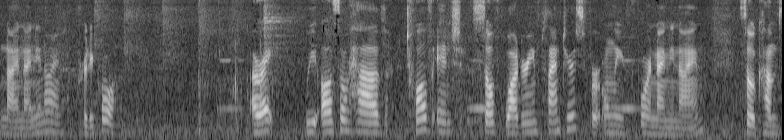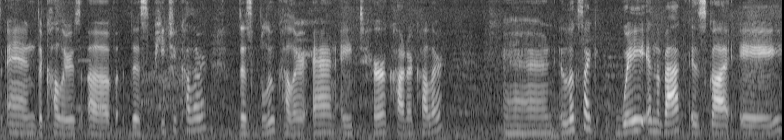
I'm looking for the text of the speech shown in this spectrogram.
$9.99. Pretty cool. All right, we also have 12 inch self-watering planters for only $4.99. So it comes in the colors of this peachy color, this blue color, and a terracotta color. And it looks like way in the back it's got a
